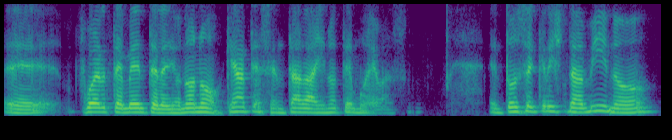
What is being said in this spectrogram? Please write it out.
eh, fuertemente le dijo, no, no, quédate sentada ahí, no te muevas. Entonces Krishna vino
